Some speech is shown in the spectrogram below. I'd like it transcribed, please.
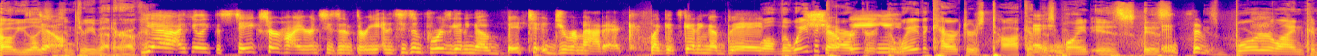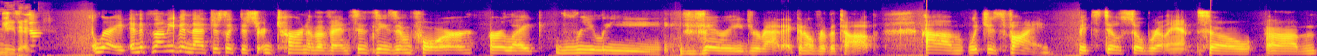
Oh, you like Still. season three better? Okay. Yeah, I feel like the stakes are higher in season three, and season four is getting a bit dramatic. Like it's getting a bit. Well, the way the showy. character, the way the characters talk at this point is is is borderline comedic. Right, and it's not even that. Just like the certain turn of events in season four are like really very dramatic and over the top, um, which is fine. It's still so brilliant. So um,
